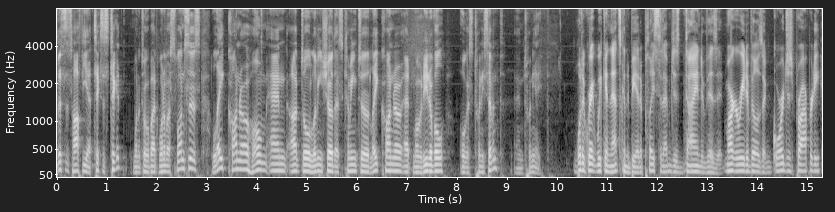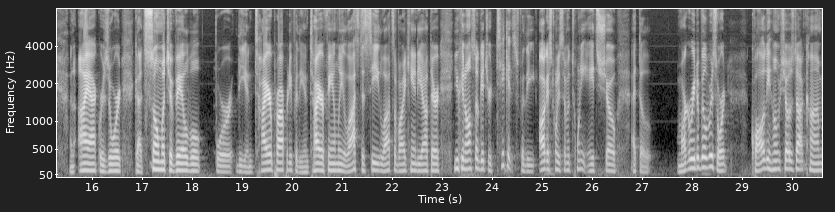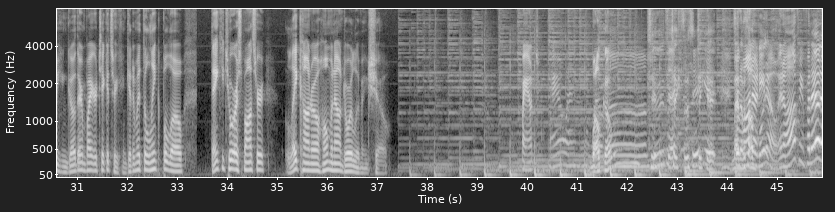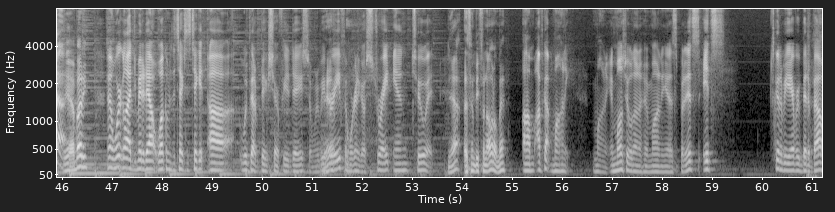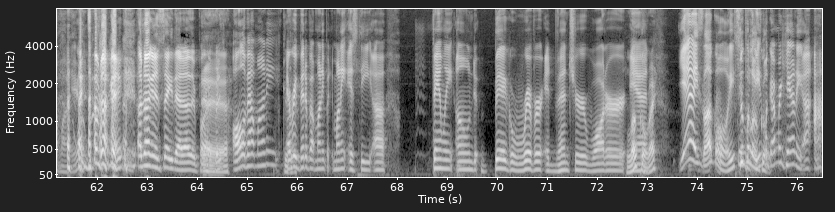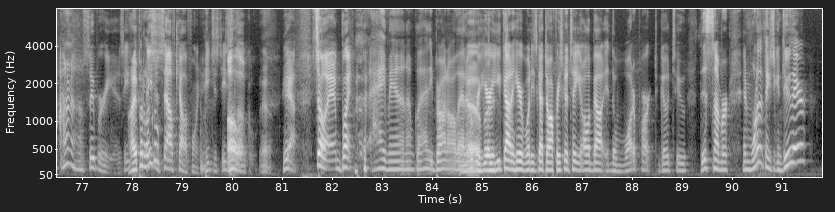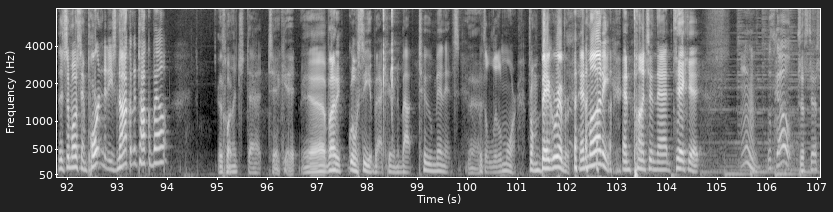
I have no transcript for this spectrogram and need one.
This is Hafi at Texas Ticket. I want to talk about one of our sponsors, Lake Conroe Home and Outdoor Living Show that's coming to Lake Conroe at Margaritaville August 27th and 28th. What a great weekend that's going to be at a place that I'm just dying to visit. Margaritaville is a gorgeous property, an IAC resort, got so much available for the entire property, for the entire family. Lots to see, lots of eye candy out there. You can also get your tickets for the August 27th, 28th show at the Margaritaville Resort, qualityhomeshows.com. You can go there and buy your tickets, or you can get them at the link below. Thank you to our sponsor, Lake Conroe Home and Outdoor Living Show. Welcome to the Texas Ticket. Man, I'm Armando on point. Nino and Hafi Ferreira. Yeah, buddy. And we're glad you made it out. Welcome to the Texas Ticket. Uh, we've got a big show for you today, so I'm going to be Yeah. brief and we're going to go straight into it. Yeah, it's going to be phenomenal, man. Um, I've got Monty, Monty, and most people don't know who Monty is, but it's it's it's going to be every bit about Monty. I'm not going I'm not going to say that other part, Yeah, but it's all about money. Good every bit about money, but money is the uh, family-owned Big River Adventure Water Local, and- right? Yeah, he's local. He's Super He's local. Montgomery County. I, I, I don't know how super he is. He, Hyper He's from South California. He just he's just Oh, local. yeah. Yeah. So, uh, but hey, man, I'm glad he brought all that Yeah, over here. You got to hear what he's got to offer. He's going to tell you all about the water park to go to this summer. And one of the things you can do there that's the most important that he's not going to talk about what? punch that ticket. Yeah, buddy. We'll see you back here in about two minutes with a little more from Big River and money and punching that ticket. Mm, let's go. Just, just.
